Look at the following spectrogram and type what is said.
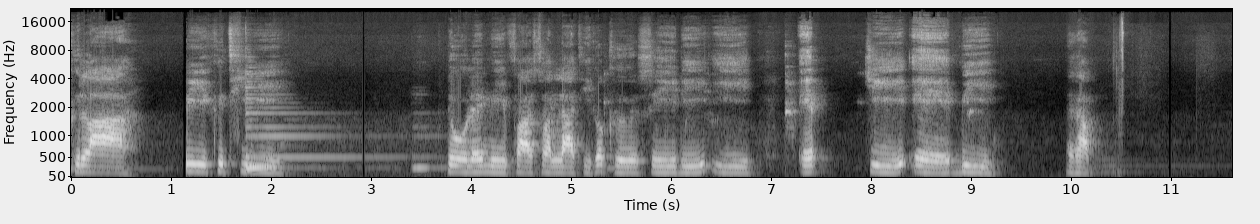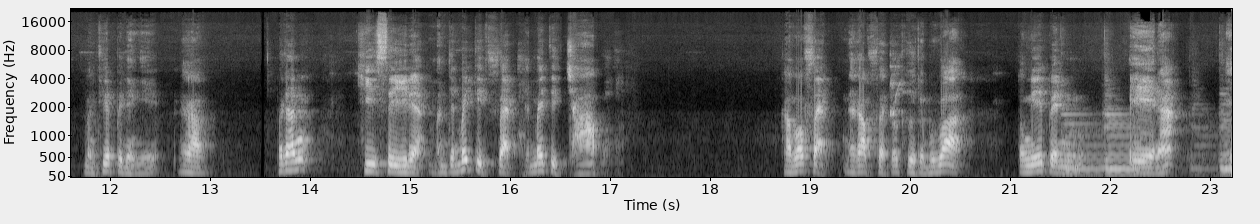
คือลา B คือทีโดเรมีฟาซอนลาทีก็คือ C D E F G A B นะครับ มันเทียบเป็นอย่างนี้นะครับ เพราะฉะนั้นคีย์ C เนี่ยมันจะไม่ติดแฟลตจะไม่ติดชาร์ปคำว่าแฟลตนะครับแฟลตก็คือสมมติว่าตรงนี้เป็น A นะ A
